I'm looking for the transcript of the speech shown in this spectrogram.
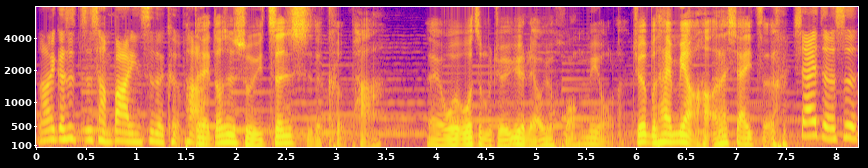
然后一个是职场霸凌式的可怕，对，都是属于真实的可怕。哎，我我怎么觉得越聊越荒谬了？觉得不太妙。哈，那下一则，下一则是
